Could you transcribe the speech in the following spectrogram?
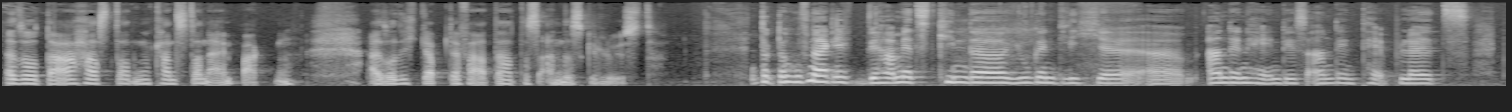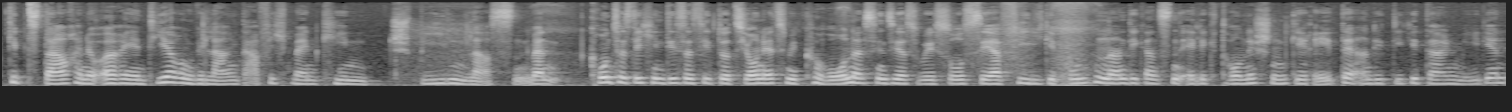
also da hast dann, kannst dann einpacken. Also ich glaube, der Vater hat das anders gelöst. Dr. Hufnagel, wir haben jetzt Kinder, Jugendliche äh, an den Handys, an den Tablets. Gibt es da auch eine Orientierung, wie lange darf ich mein Kind spielen lassen? Ich meine, grundsätzlich in dieser Situation jetzt mit Corona sind sie ja sowieso sehr viel gebunden an die ganzen elektronischen Geräte, an die digitalen Medien.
